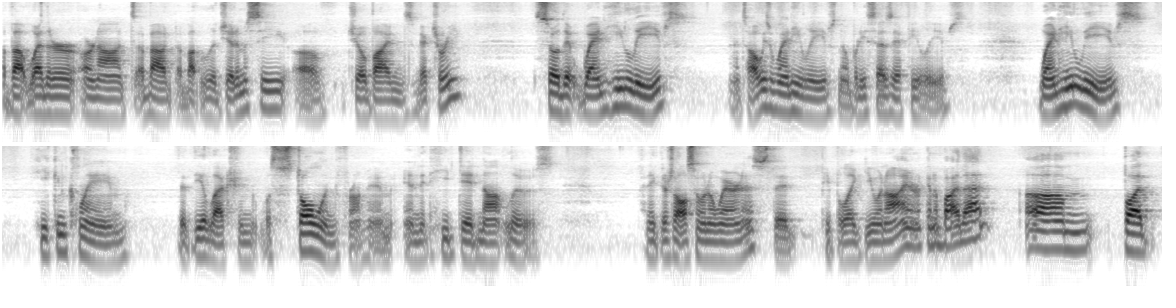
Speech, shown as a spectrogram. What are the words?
about whether or not about about the legitimacy of Joe Biden's victory, so that when he leaves, and it's always when he leaves, nobody says if he leaves, when he leaves, he can claim that the election was stolen from him and that he did not lose. I think there's also an awareness that people like you and I aren't going to buy that. Um, but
